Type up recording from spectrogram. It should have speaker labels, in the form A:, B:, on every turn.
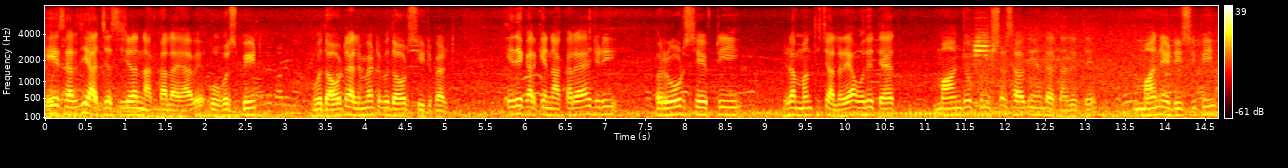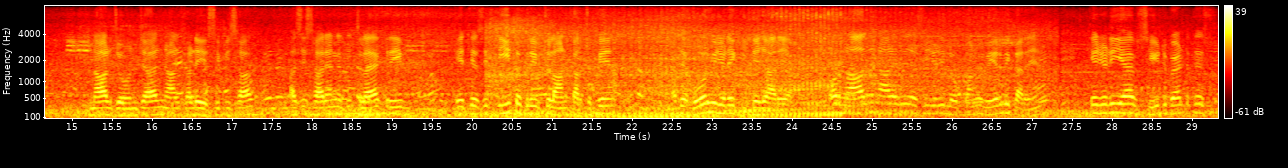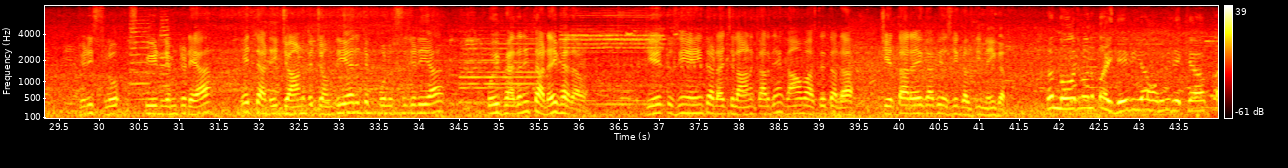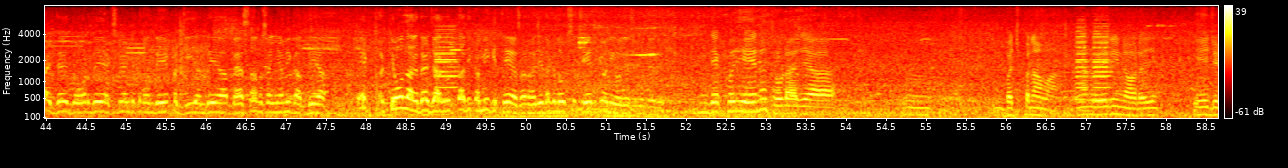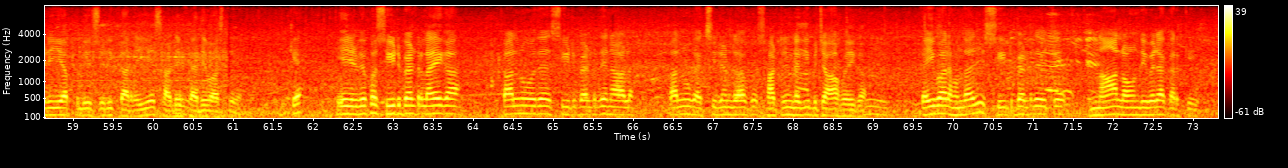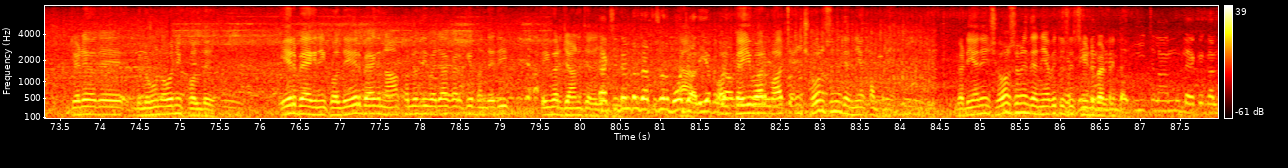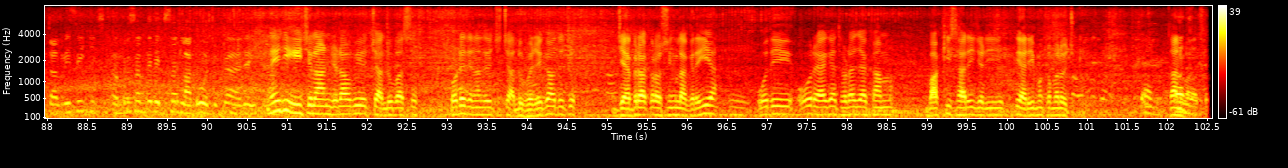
A: ਇਹ ਸਰ ਜੀ, ਅੱਜ ਅਸੀਂ ਜਿਹੜਾ ਨਾਕਾ ਲਾਇਆ ਵੇ over speed without helmet without seat belt ਇਹਦੇ ਕਰਕੇ ਨਾਕਾ ਲਾਇਆ, ਜਿਹੜੀ ਰੋਡ ਸੇਫਟੀ ਜਿਹੜਾ ਮੰਥ ਚੱਲ ਰਿਹਾ, ਉਹਦੇ ਤਹਿਤ ਮਾਨਯੋਗ ਕਮਿਸ਼ਨਰ ਸਾਹਿਬ ਦੀਆਂ ਹਦਾਇਤਾਂ ਦੇ ਉੱਤੇ ਮਾਨਯ ਡੀਸੀਪੀ ਨਾਲ ਜ਼ੋਨ ਚਾਰ ਨਾਲ ਸਾਡੇ ਏਸੀਪੀ ਸਾਹਿਬ, ਅਸੀਂ ਸਾਰਿਆਂ ਨੇ ਤੇ ਚਲਾਇਆ। ਕਰੀਬ ਇੱਥੇ ਅਸੀਂ 30 ਤੋਂ ਕਰੀਬ ਚਲਾਨ ਕਰ ਚੁੱਕੇ ਹਾਂ ਅਤੇ ਹੋਰ ਵੀ ਜਿਹੜੇ ਕੀਤੇ ਜਾ ਰਹੇ ਆ। ਔਰ ਨਾਲ ਦੇ ਨਾਲ ਇਹਦੇ ਅਸੀਂ ਜਿਹੜੀ ਲੋਕਾਂ ਨੂੰ ਅਵੇਅਰ ਵੀ ਕਰ ਰਹੇ ਹਾਂ ਕਿ ਜਿਹੜੀ ਹੈ ਸੀਟ ਬੈਲਟ ਤੇ ਜਿਹੜੀ ਸਲੋ ਸਪੀਡ ਲਿਮਟਡ ਆ ਇਹ ਤੁਹਾਡੀ ਜਾਨ ਬਚਾਉਂਦੀ ਹੈ ਇਹਦੇ ਚ ਪੁਲਿਸ ਜਿਹੜੀ ਆ ਕੋਈ ਫਾਇਦਾ ਨਹੀਂ ਤੁਹਾਡਾ ਹੀ ਫਾਇਦਾ ਵਾ। ਜੇ ਤੁਸੀਂ ਅਸੀਂ ਤੁਹਾਡਾ ਚਲਾਨ ਕਰਦੇ ਆ ਗਾਂ ਵਾਸਤੇ ਤੁਹਾਡਾ ਚੇਤਾ ਰਹੇਗਾ ਵੀ ਅਸੀਂ ਗਲਤੀ ਨਹੀਂ ਕਰਨੀ।
B: ਤਾਂ ਨੌਜਵਾਨ ਭੱਜਦੇ ਵੀ ਆ ਹੁਣ ਵੀ ਦੇਖਿਆ ਭੱਜਦੇ ਦੌੜਦੇ ਐਕਸੀਡੈਂਟ ਕਰਾਉਂਦੇ ਭੱਜੀ ਜਾਂਦੇ ਆ ਬੈਸਾਂ ਵਸਾਈਆਂ ਵੀ ਕਰਦੇ ਆ। ਇਹ ਕਿਉਂ ਲੱਗਦਾ ਜਾਗਰੂਕਤਾ ਦੀ ਕਮੀ ਕਿੱਥੇ ਹੈ ਸਰ? ਹਜੇ ਤੱਕ ਲੋਕ ਸੁਚੇਤ ਕਿਉਂ ਨਹੀਂ ਹੋ ਰਹੇ ਇਸ ਮੁੱਦੇ ਤੇ?
A: ਦੇਖੋ ਜੀ ਇਹ ਨਾ ਥੋੜਾ ਜਿਹਾ ਬਚਪਨਾ ਵਾ। ਇਹਨਾਂ ਨੂੰ ਇਹ ਨਹੀਂ ਨੌਲੇਜ ਇਹ ਜਿਹੜੀ ਆ ਪੁਲਿਸ ਜਿਹੜੀ ਕਰ ਰਹੀ ਹੈ ਸਾਡੇ ਫਾਇਦੇ ਵਾਸਤੇ ਆ। ਠੀਕ ਹੈ? ਇਹ ਜਿਹੜੀ ਵੇਖੋ ਸੀਟ ਬੈਲਟ ਲਾਏਗਾ। ਕੱਲ ਨੂੰ ਉਹਦੇ ਸੀਟ ਬੈਲਟ ਦੇ ਨਾਲ ਕੱਲ ਨੂੰ ਐਕਸੀਡੈਂਟ ਦਾ ਕੋਈ ਸੱਟ ਨਹੀਂ ਲੱਗੀ ਬਚਾਅ ਹੋਏਗਾ। ਕਈ ਵਾਰ ਹੁੰਦਾ ਜੀ ਸੀਟ ਬੈਲਟ ਦੇ ਵਿੱਚ ਨਾ ਲਾਉਣ ਦੀ ਵਜ੍ਹਾ ਕਰਕੇ ਜਿਹੜੇ ਉਹਦੇ ਬਲੂਨ ਉਹ ਨਹੀਂ ਖੁੱਲਦੇ 에ਅਰ ਬੈਗ ਨਹੀਂ ਖੁੱਲਦੇ। 에ਅਰ ਬੈਗ ਨਾ ਖੁੱਲਣ ਦੀ ਵਜ੍ਹਾ ਕਰਕੇ ਬੰਦੇ ਦੀ ਕਈ ਵਾਰ ਜਾਨ ਚਲੀ ਜਾਂਦੀ ਹੈ।
B: ਐਕਸੀਡੈਂਟਲ ਡੈਥ ਸਰ ਬਹੁਤ ਜ਼ਿਆਦਾ ਹੈ
A: ਔਰ
B: ਪੰਜਾਬ
A: ਕਈ ਵਾਰ ਬਾਅਦ ਚ ਇੰਸ਼ੋਰੈਂਸ ਨਹੀਂ ਦਿੰਦੀਆਂ ਕੰਪਨੀਆਂ। ਗੱਡੀਆਂ ਦੀ ਇੰਸ਼ੋਰੈਂਸ ਵੀ ਨਹੀਂ ਦਿੰਦੀਆਂ ਵੀ ਤੁਸੀਂ ਸੀਟ ਬੈਲਟ ਨਹੀਂ ਲਾਈ।
C: ਈ ਚਲਾਨ ਨੂੰ ਲੈ ਕੇ ਗੱਲ ਚੱਲ ਰਹੀ ਸੀ ਕਿ ਅੰਮ੍ਰਿਤਸਰ ਦੇ ਵਿੱਚ ਸਰ ਲਾਗੂ ਹੋ ਚੁੱਕਾ ਹੈ ਜੀ
A: ਨਹੀਂ ਜੀ ਈ ਚਲਾਨ ਜਿਹੜਾ ਉਹ ਵੀ ਚਾਲੂ ਬਸ ਥੋੜੇ ਦਿਨਾਂ ਦੇ ਵਿੱਚ ਚਾਲੂ ਹੋ ਜਾਏਗਾ। ਉਹਦੇ ਚ ਜੈਬਰਾ ਕ੍ਰੋਸਿੰਗ ਲੱਗ ਰਹੀ ਆ। ਉਹਦੀ ਉਹ ਰਹਿ ਗਿਆ ਥੋੜਾ ਜਿਹਾ ਕੰਮ। ਬਾਕੀ ਸਾਰੀ ਜਿਹੜੀ ਤਿਆਰੀ ਮੁਕੰਮਲ ਹੋ ਚੁੱਕੀ ਹੈ। ਧੰਨਵਾਦ।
